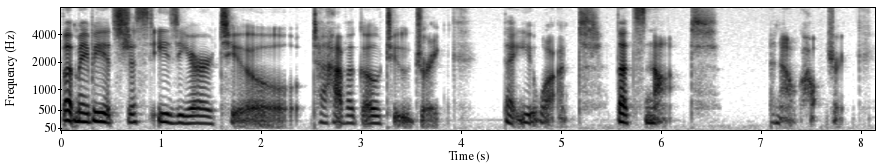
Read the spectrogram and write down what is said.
But maybe it's just easier to to have a go-to drink that you want that's not an alcohol drink.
